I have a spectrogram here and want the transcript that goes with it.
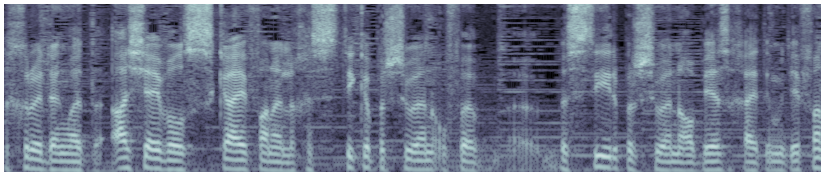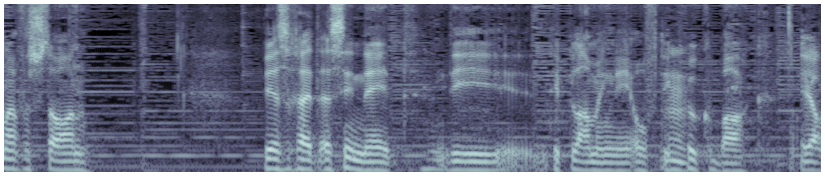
groot ding wat as jy wil skuif van 'n logistieke persoon of 'n bestuurpersoon na besigheid, moet jy vinnig verstaan besigheid is nie net die die plumbing nie of die hmm. koekbak. Ja.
